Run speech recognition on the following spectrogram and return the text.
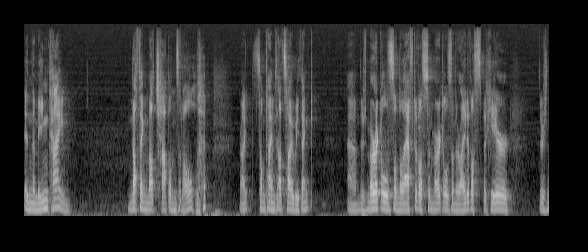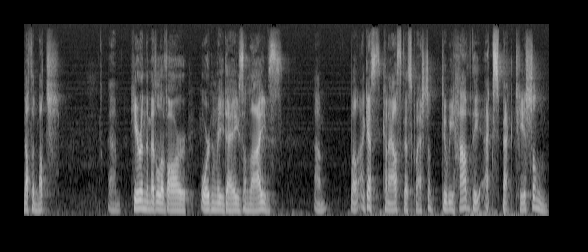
in the meantime, nothing much happens at all, right? Sometimes that's how we think. Um, there's miracles on the left of us and miracles on the right of us, but here there's nothing much. Um, here in the middle of our ordinary days and lives, um, well, I guess, can I ask this question? Do we have the expectation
